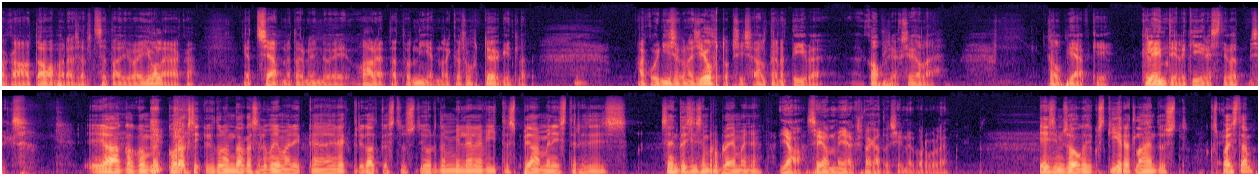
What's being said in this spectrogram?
aga tavapäraselt seda ju ei ole, aga et seadmed on ju aretatud nii, et nad ikka suht töökindlad. aga kui niisugune asi juhtub, siis alternatiive kaupluseks ei ole. kaup jääbki kliendile kiiresti võtmiseks. jaa, aga kui me korraks ikkagi tuleme tagasi selle võimalike elektrikatkestuste juurde, millele viitas peaminister, siis see on tõsisem probleem, on ju? jaa, see on meie jaoks väga tõsine probleem. ja esimese hooga niisugust kiiret lahendust, kas paistab?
